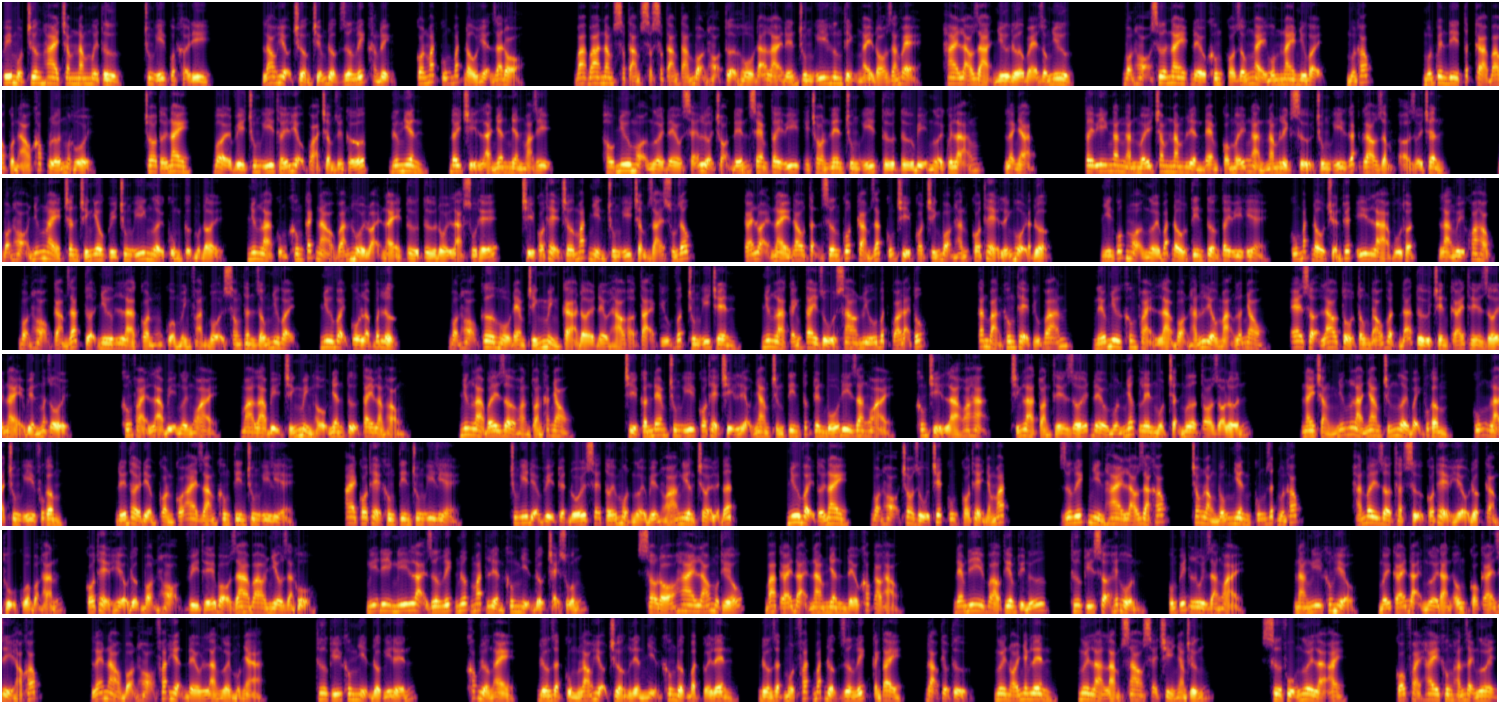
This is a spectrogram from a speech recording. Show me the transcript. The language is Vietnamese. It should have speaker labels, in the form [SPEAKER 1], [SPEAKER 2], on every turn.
[SPEAKER 1] Quy một chương 254, trung ý quật khởi đi. Lão hiệu trưởng chiếm được Dương Lịch khẳng định, con mắt cũng bắt đầu hiện ra đỏ. Ba ba năm sáu tám sáu tám tám bọn họ tựa hồ đã lái đến trung ý hương thịnh ngày đó dáng vẻ, hai lão giả như đứa bé giống như. Bọn họ xưa nay đều không có giống ngày hôm nay như vậy, muốn khóc, muốn quên đi tất cả bao quần áo khóc lớn một hồi. Cho tới nay, bởi vì trung ý thấy hiệu quả chậm duyên cớ, đương nhiên, đây chỉ là nhân nhân mà dị. Hầu như mọi người đều sẽ lựa chọn đến xem Tây y thì cho nên trung ý từ từ bị người quên lãng, lạnh nhạt. Tây y ngăn ngắn mấy trăm năm liền đem có mấy ngàn năm lịch sử trung ý gắt gao dậm ở dưới chân bọn họ những này chân chính yêu quý trung ý người cùng cực một đời, nhưng là cũng không cách nào vãn hồi loại này từ từ đổi lạc xu thế, chỉ có thể trơ mắt nhìn trung ý chậm dài xuống dốc. Cái loại này đau tận xương cốt cảm giác cũng chỉ có chính bọn hắn có thể lĩnh hội đạt được. Nhìn quốc mọi người bắt đầu tin tưởng tây y ỉa cũng bắt đầu truyền thuyết y là vu thuật, là ngụy khoa học, bọn họ cảm giác tựa như là con của mình phản bội song thân giống như vậy như vậy cô lập bất lực. Bọn họ cơ hồ đem chính mình cả đời đều háo ở tại cứu vớt trung ý trên, nhưng là cánh tay dù sao nữ bất quá đại túc. Căn bản không thể cứu vãn, nếu như không phải là bọn hắn liều mạng lẫn nhau e sợ lao tổ tông đáo vật đã từ trên cái thế giới này biến mất rồi. Không phải là bị người ngoài, mà là bị chính mình hậu nhân tự tay làm hỏng. Nhưng là bây giờ hoàn toàn khác nhau. Chỉ cần đem trung y có thể trị liệu nham chứng tin tức tuyên bố đi ra ngoài, không chỉ là hoa hạ, chính là toàn thế giới đều muốn nhấc lên một trận mưa to gió lớn. Nay chẳng những là nham chứng người bệnh phúc âm, cũng là trung y phúc âm. Đến thời điểm còn có ai dám không tin trung y gì ai có thể không tin trung y gì trung y địa vị tuyệt đối sẽ tới một người biến hóa nghiêng trời l ệ đất. Như vậy tới nay, bọn họ cho dù chết cũng có thể nhắm mắt. Dương lích nhìn hai lão già khóc trong lòng đống nhiên cũng rất muốn khóc. Hắn bây giờ thật sự có thể hiểu được cảm thụ của bọn hắn, có thể hiểu được bọn họ vì thế bỏ ra bao nhiêu gian khổ. Nghĩ đi nghĩ lại dương lích nước mắt liền không nhịn được chảy xuống. Sau đó hai lão một thiếu, ba cái đại nam nhân đều khóc cào hào đem đi vào tiêm thủy nữ, thư ký sợ hết hồn cũng biết lui ra ngoài. Nàng nghĩ không hiểu, mấy cái đại người đàn ông có cái gì hào khóc? Lẽ nào bọn họ phát hiện đều là người một nhà? Thư ký không nhịn được nghĩ đến. Khóc nửa ngày, đường giật cùng lão hiệu trưởng liền nhịn không được bật cười lên, đường giật một phát bắt được dương lích cánh tay, đạo tiểu tử, ngươi nói nhanh lên ngươi là làm sao sẽ chỉ nham chứng sư phụ ngươi là ai? Có phải hay không hắn dạy ngươi?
